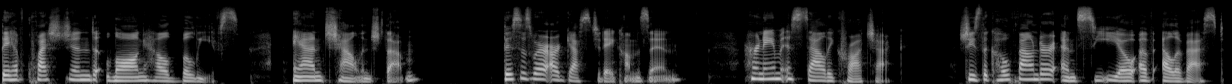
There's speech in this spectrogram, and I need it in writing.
They have questioned long held beliefs and challenged them. This is where our guest today comes in. Her name is Sally Krawcheck. She's the co founder and CEO of Ellevest,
